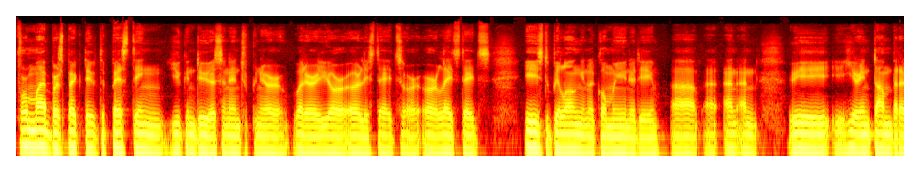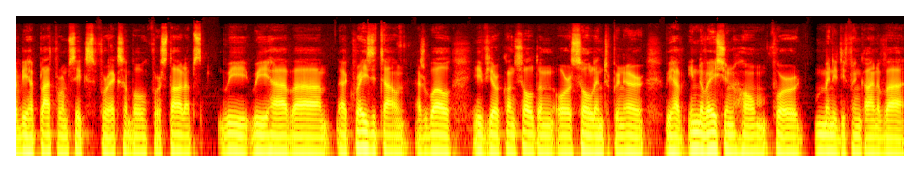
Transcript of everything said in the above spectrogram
from my perspective, the best thing you can do as an entrepreneur, whether you're early stage or, or late stage, is to belong in a community. Uh, and and we here in Tampere we have Platform Six, for example, for startups. We we have uh, a Crazy Town as well. If you're a consultant or a sole entrepreneur, we have Innovation Home for many different kind of uh,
